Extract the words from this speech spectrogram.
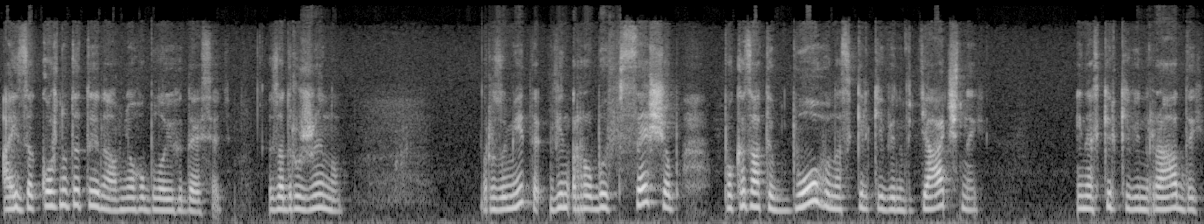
а й за кожну дитину, а в нього було їх 10, за дружину. Розумієте? Він робив все, щоб показати Богу, наскільки він вдячний і наскільки він радий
